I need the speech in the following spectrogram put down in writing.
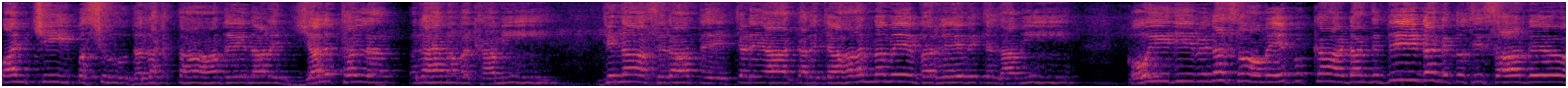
ਪੰਛੀ ਪਸ਼ੂ ਦਰਖਤਾਂ ਦੇ ਨਾਲ ਜਲ ਥਲ ਰਹਿਮ ਬਖਾਮੀ ਜਿਨ੍ਹਾਂ ਸਿਰਾਂ ਤੇ ਚੜਿਆ ਕਰ ਜਹਾਂ ਨਵੇਂ ਬਰੇ ਵਿੱਚ ਲਾਵੀ। ਕੋਈ ਜੀਵ ਨਾ ਸੋਵੇਂ ਭੁੱਖਾ ਡੰਗ ਦੀ ਡੰਗ ਤੁਸੀਂ ਸਾਰ ਦਿਓ।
